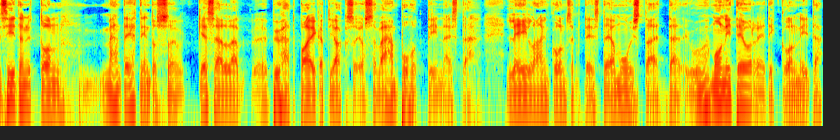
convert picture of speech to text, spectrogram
siitä nyt on, mehän tehtiin tuossa kesällä Pyhät paikat jakso, jossa vähän puhuttiin näistä leilain konsepteista ja muista, että moni teoreetikko on niitä,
